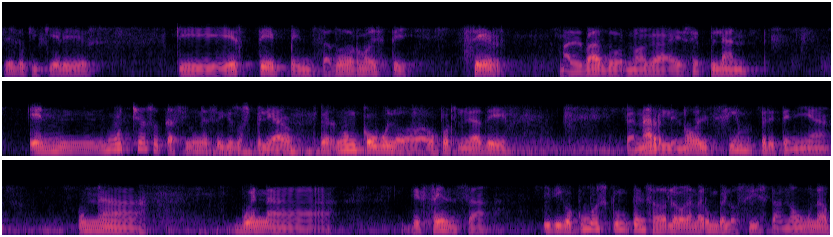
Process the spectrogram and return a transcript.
Es lo que quiere es que este pensador, no este ser malvado, no haga ese plan. En muchas ocasiones ellos los pelearon, pero nunca hubo la oportunidad de ganarle, ¿no? Él siempre tenía una buena defensa. Y digo, ¿cómo es que un pensador le va a ganar un velocista, no? Una,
